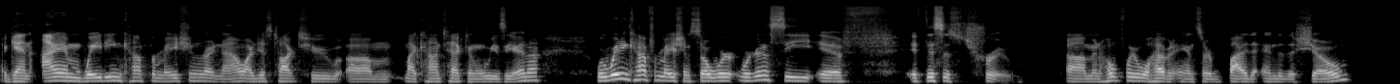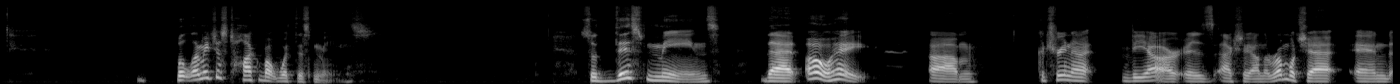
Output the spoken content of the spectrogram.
Again, I am waiting confirmation right now. I just talked to um, my contact in Louisiana. We're waiting confirmation, so we're we're gonna see if if this is true, um, and hopefully we'll have an answer by the end of the show. But let me just talk about what this means. So this means that oh hey, um, Katrina VR is actually on the Rumble chat, and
